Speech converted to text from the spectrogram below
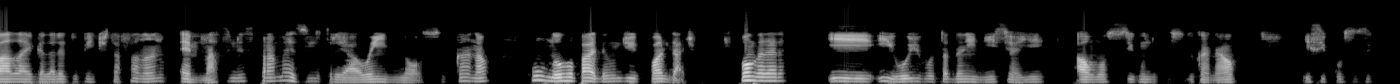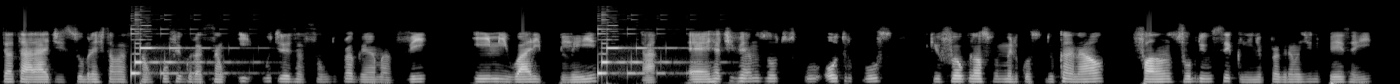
Fala aí galera do que está falando, é Martins para mais um tutorial em nosso canal com um novo padrão de qualidade. Bom galera, e, e hoje vou estar tá dando início aí ao nosso segundo curso do canal. Esse curso se tratará de sobre a instalação, configuração e utilização do programa VMware Player, tá? É, já tivemos outros, outro curso que foi o nosso primeiro curso do canal, falando sobre o Secline, o programa de limpeza aí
